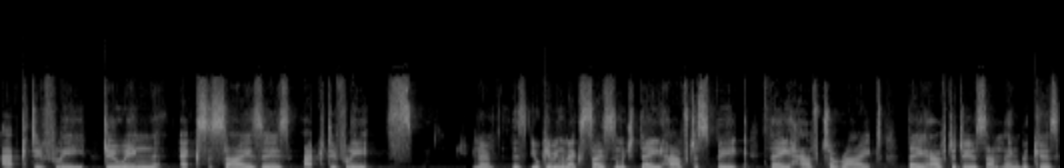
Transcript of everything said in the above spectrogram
actively doing exercises, actively you know you're giving them exercises in which they have to speak they have to write they have to do something because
